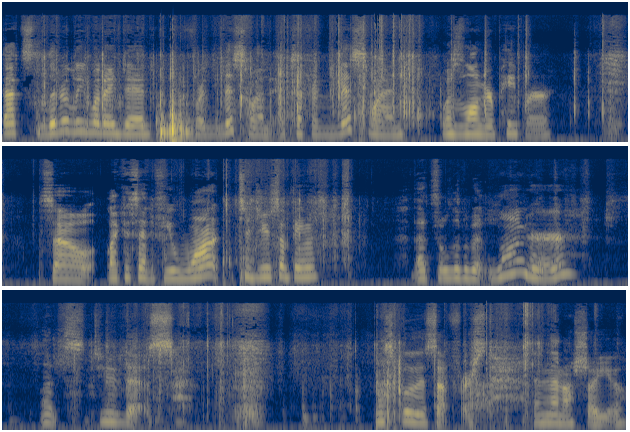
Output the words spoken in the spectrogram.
That's literally what I did for this one, except for this one was longer paper so, like I said, if you want to do something that's a little bit longer, let's do this. Let's glue this up first, and then I'll show you.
